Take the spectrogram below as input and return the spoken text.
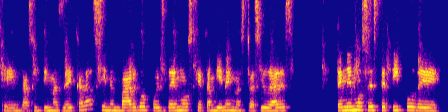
en las últimas décadas. Sin embargo, pues vemos que también en nuestras ciudades tenemos este tipo de,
